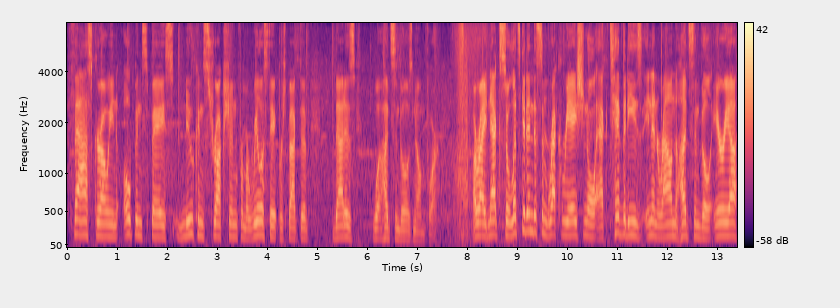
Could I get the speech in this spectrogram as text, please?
fast growing, open space, new construction from a real estate perspective. That is what Hudsonville is known for. All right, next, so let's get into some recreational activities in and around the Hudsonville area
